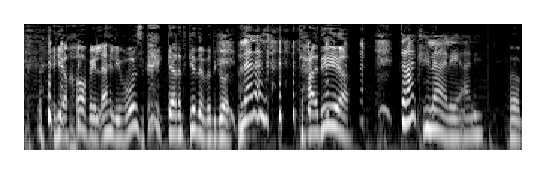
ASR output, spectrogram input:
يا خوفي الأهلي يفوز؟ كانت كذا بتقول. لا لا لا. اتحادية. تراك هلالي يعني. آه،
